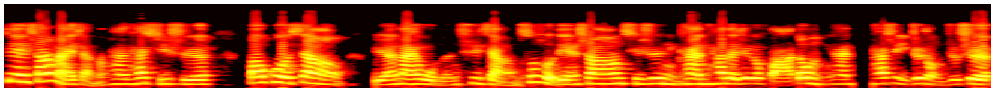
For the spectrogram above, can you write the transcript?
电商来讲的话，它其实包括像原来我们去讲搜索电商，其实你看它的这个滑动，你看它是以这种就是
